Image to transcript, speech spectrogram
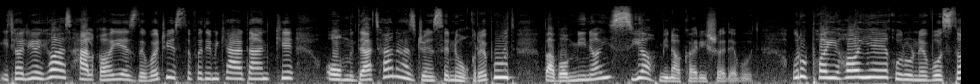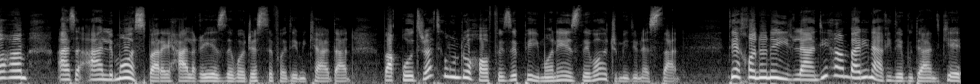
ایتالیایی ها از حلقه های ازدواجی استفاده می کردند که عمدتا از جنس نقره بود و با مینای سیاه میناکاری شده بود. اروپایی های قرون وسطا هم از الماس برای حلقه ازدواج استفاده می کردند و قدرت اون رو حافظ پیمان ازدواج می دونستند دهخانان ایرلندی هم بر این عقیده بودند که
